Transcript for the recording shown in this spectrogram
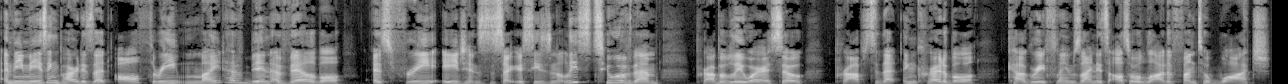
And the amazing part is that all three might have been available as free agents to start your season. At least two of them probably were. So props to that incredible Calgary Flames line. It's also a lot of fun to watch.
